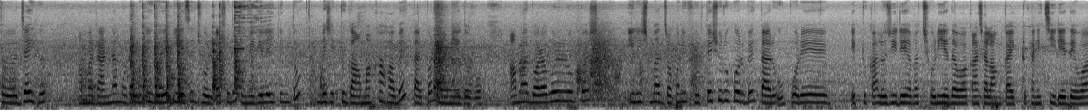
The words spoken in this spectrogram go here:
তো যাই হোক, আমার রান্না মোটামুটি হয়ে গিয়েছে। ঝোলটা শুধু কমে গেলেই কিন্তু বেশ একটু গা মাখা হবে, তারপর নামিয়ে দেবো। আমার বরাবরের অভ্যাস, ইলিশ মাছ যখনই ফুটতে শুরু করবে, তার উপরে একটু কালো জিরে আবার ছড়িয়ে দেওয়া, কাঁচা লঙ্কা একটুখানি চিড়ে দেওয়া,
